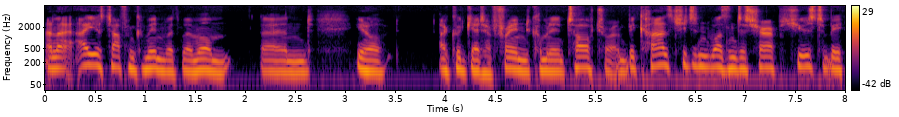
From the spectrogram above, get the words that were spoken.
and I, I used to often come in with my mum and you know I could get a friend coming in and talk to her. And because she didn't wasn't as sharp as she used to be,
